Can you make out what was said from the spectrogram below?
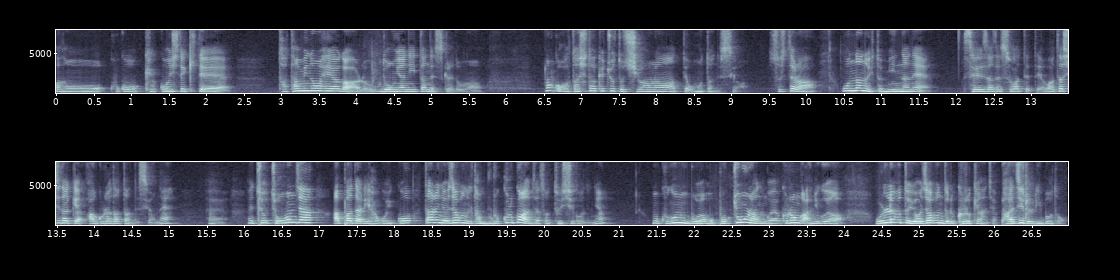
あのー、ここ結婚してきて畳の部屋があるうどん屋に行ったんですけれどもなんか私だけちょっと違うなって思ったんですよそしたら女の人みんなね正座で座ってて私だけあぐらだったんですよね 예. 저, 저 혼자 앞바다리 하고 있고 다른 여자분들 다 무릎 꿇고 앉아서 드시거든요. 뭐 그거는 뭐야 뭐 복종을 하는 거야 그런 거 아니고요. 원래부터 여자분들은 그렇게 앉아요. 바지를 입어도.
